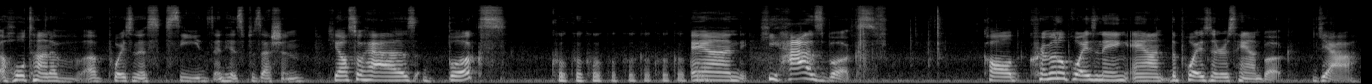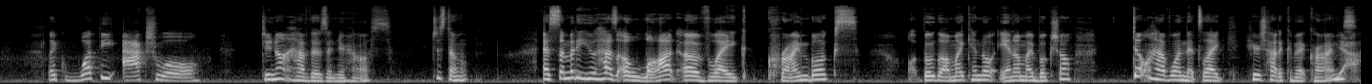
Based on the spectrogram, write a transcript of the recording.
a whole ton of, of poisonous seeds in his possession. He also has books, cool, cool, cool, cool, cool, cool, cool. cool. and he has books called Criminal Poisoning and The Poisoner's Handbook. Yeah. Like, what the actual. Do not have those in your house. Just don't. As somebody who has a lot of like crime books, both on my Kindle and on my bookshelf, don't have one that's like, here's how to commit crimes. Yeah,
